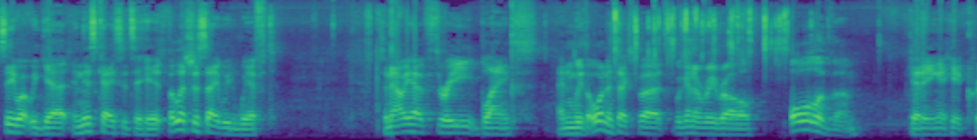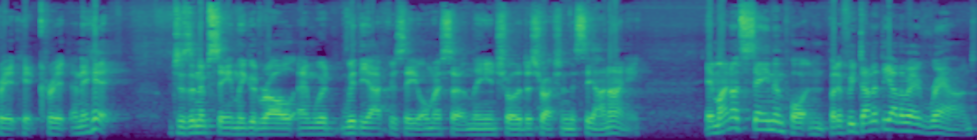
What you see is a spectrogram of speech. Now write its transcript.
see what we get. In this case, it's a hit, but let's just say we'd whiffed. So now we have three blanks, and with Ordnance Experts, we're going to re-roll all of them, getting a hit crit, hit crit, and a hit which is an obscenely good roll and would, with the accuracy, almost certainly ensure the destruction of the CR90. It might not seem important, but if we'd done it the other way around,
